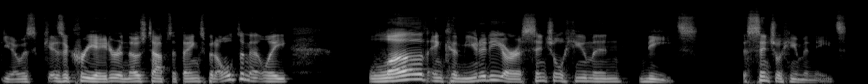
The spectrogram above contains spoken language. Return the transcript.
you know, is, is a creator and those types of things, but ultimately, love and community are essential human needs. Essential human needs.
